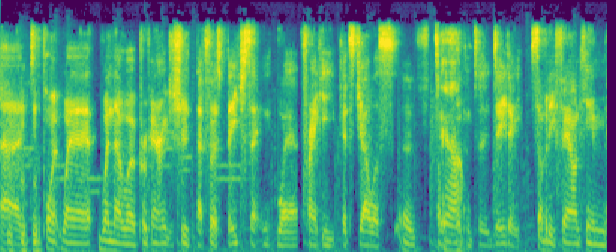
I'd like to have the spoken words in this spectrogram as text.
uh, to the point where when they were preparing to shoot that first beach scene where Frankie gets jealous of someone Yeah. talking to Dee Dee, somebody found him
